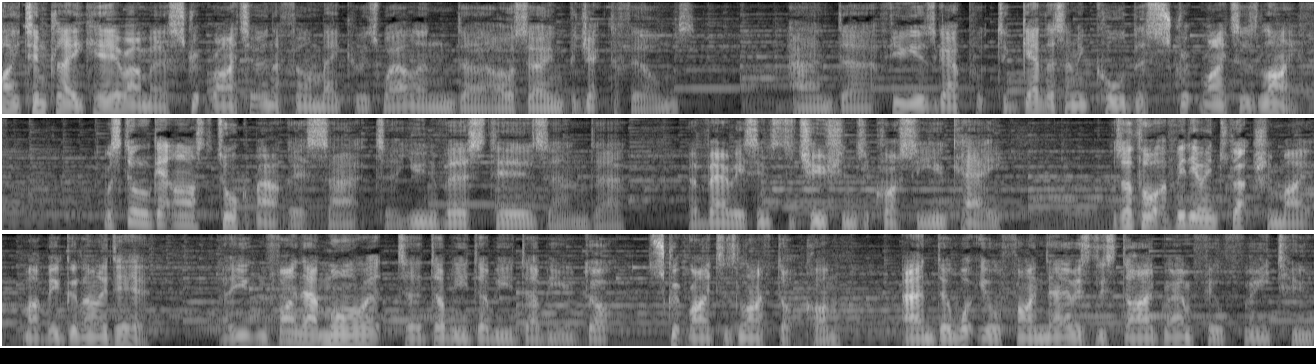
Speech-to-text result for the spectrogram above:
Hi, Tim Clegg here. I'm a scriptwriter and a filmmaker as well, and uh, I also own Projector Films. And uh, a few years ago, I put together something called The Scriptwriter's Life. We'll still get asked to talk about this at uh, universities and uh, at various institutions across the UK. As I thought a video introduction might, might be a good idea. Uh, you can find out more at uh, www.scriptwriterslife.com. And uh, what you'll find there is this diagram. Feel free to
